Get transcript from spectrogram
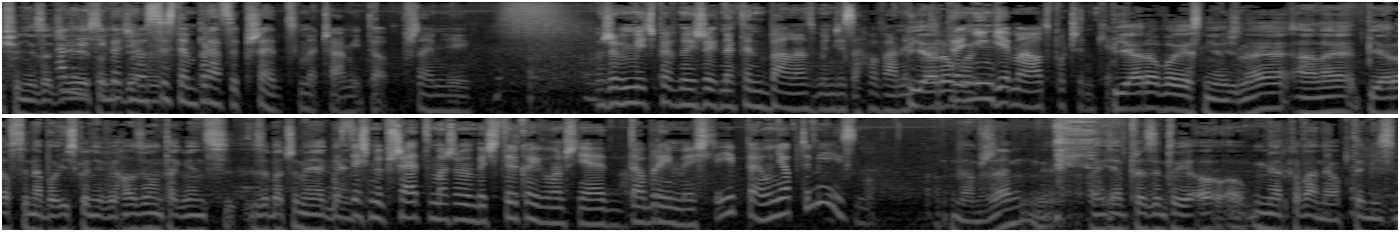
się nie zadzieje, Ale jeśli chodzi o wiemy. system pracy przed meczami, to przynajmniej, żeby mieć pewność, że jednak ten balans będzie zachowany. PR-owe- treningiem a odpoczynkiem. PR-owo jest nieźle, ale PR-owcy na boisko nie wychodzą, tak więc zobaczymy jak będzie. Jesteśmy przed, możemy być tylko i wyłącznie dobrej myśli i pełni optymizmu. Dobrze. Ja prezentuję o, o umiarkowany optymizm,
